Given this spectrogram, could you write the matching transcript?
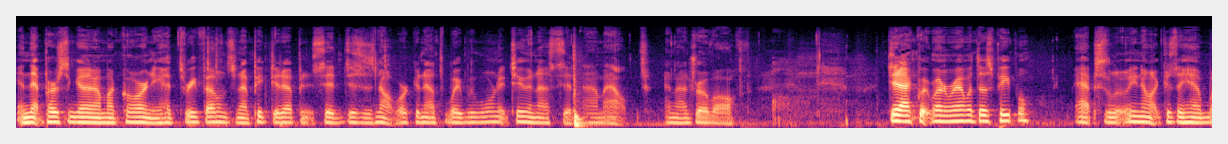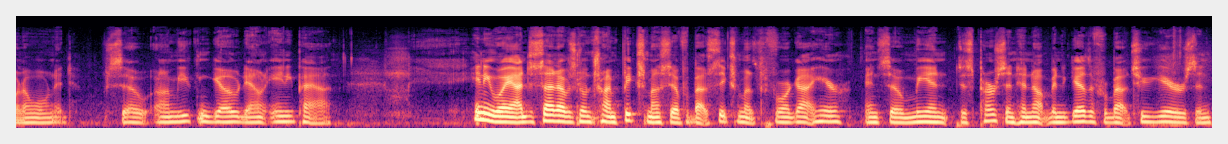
And that person got out of my car, and he had three phones, and I picked it up, and it said, "This is not working out the way we want it to." And I said, "I'm out," and I drove off. Did I quit running around with those people? Absolutely not, because they had what I wanted. So um, you can go down any path. Anyway, I decided I was going to try and fix myself about six months before I got here. And so me and this person had not been together for about two years. And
